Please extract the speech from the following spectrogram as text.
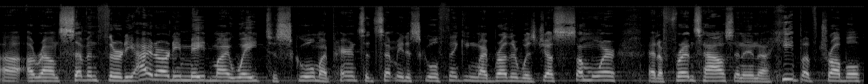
uh, around 7.30. I had already made my way to school. My parents had sent me to school thinking my brother was just somewhere at a friend's house and in a heap of trouble.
